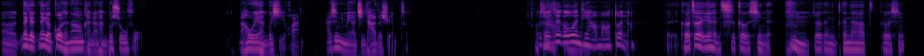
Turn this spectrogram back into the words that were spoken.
呃那个那个过程当中可能很不舒服，然后我也很不喜欢，还是你们有其他的选择？我觉得这个问题好矛盾哦。对，可是这个也很吃个性的，嗯，就跟跟他个性。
